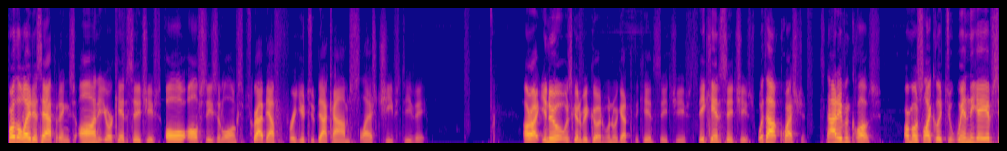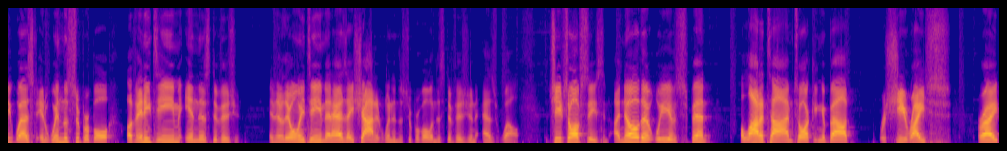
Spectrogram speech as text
For the latest happenings on your Kansas City Chiefs all off season long, subscribe now for free. YouTube.com slash Chiefs TV. All right, you knew it was going to be good when we got to the Kansas City Chiefs. The Kansas City Chiefs, without question. It's not even close. Are most likely to win the AFC West and win the Super Bowl of any team in this division. And they're the only team that has a shot at winning the Super Bowl in this division as well. The Chiefs offseason. I know that we have spent a lot of time talking about Rashee Rice, right?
